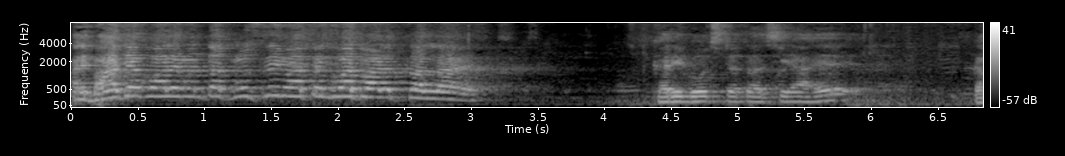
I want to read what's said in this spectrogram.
आणि भाजपवाले म्हणतात मुस्लिम आतंकवाद वाढत चाललाय खरी गोष्ट तर अशी आहे का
